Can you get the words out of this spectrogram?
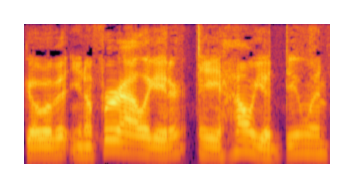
go of it. You know, Feraligatr. Hey, how you doing?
